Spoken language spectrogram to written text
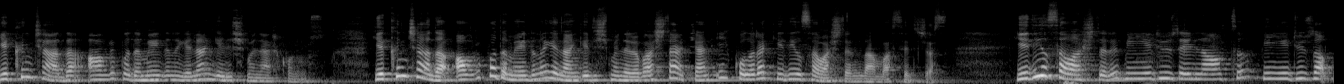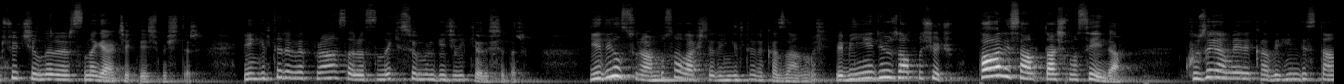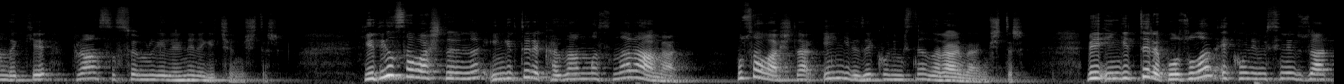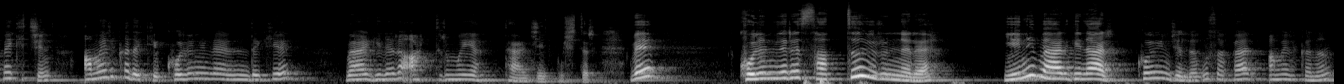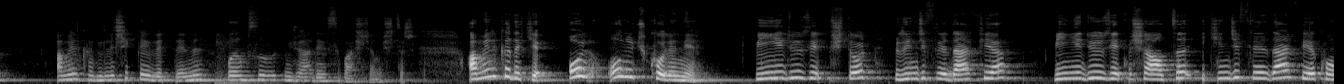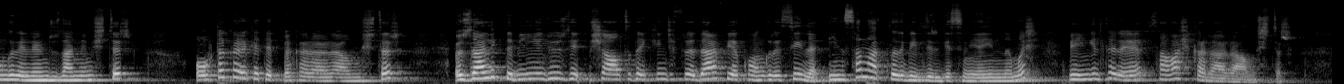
Yakın çağda Avrupa'da meydana gelen gelişmeler konumuz. Yakın çağda Avrupa'da meydana gelen gelişmelere başlarken ilk olarak 7 yıl savaşlarından bahsedeceğiz. 7 yıl savaşları 1756-1763 yılları arasında gerçekleşmiştir. İngiltere ve Fransa arasındaki sömürgecilik yarışıdır. 7 yıl süren bu savaşları İngiltere kazanmış ve 1763 Paris Antlaşması'yla Kuzey Amerika ve Hindistan'daki Fransız sömürgelerini ele geçirmiştir. 7 yıl savaşlarını İngiltere kazanmasına rağmen bu savaşlar İngiliz ekonomisine zarar vermiştir. Ve İngiltere bozulan ekonomisini düzeltmek için Amerika'daki kolonilerindeki vergileri arttırmayı tercih etmiştir. Ve kolonilere sattığı ürünlere yeni vergiler koyunca da bu sefer Amerika'nın Amerika Birleşik Devletleri'nin bağımsızlık mücadelesi başlamıştır. Amerika'daki 13 koloni 1774 1. Philadelphia, 1776 2. Philadelphia kongrelerini düzenlemiştir. Ortak hareket etme kararı almıştır. Özellikle 1776'da 2. Philadelphia Kongresi ile insan hakları bildirgesini yayınlamış ve İngiltere'ye savaş kararı almıştır.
